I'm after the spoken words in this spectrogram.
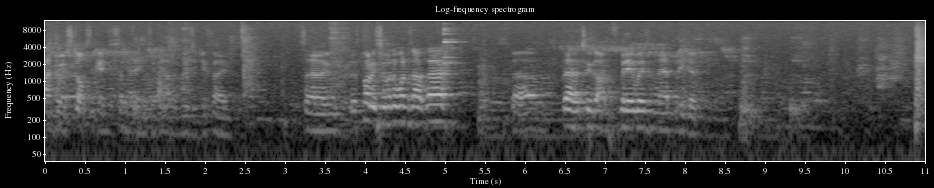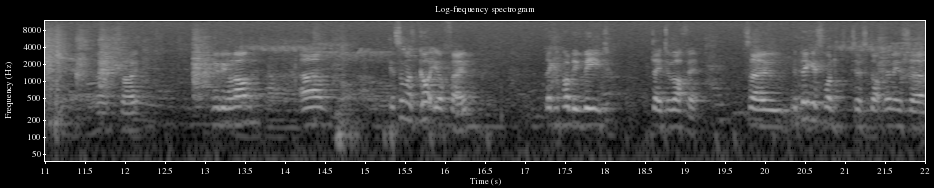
Android stops against some things if you haven't rooted your phone. So there's probably some other ones out there, but um, they're the two that I'm familiar with and they're pretty good. Sorry. Moving along. Um, if someone's got your phone, they can probably read data off it. So the biggest one to stop them is um,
